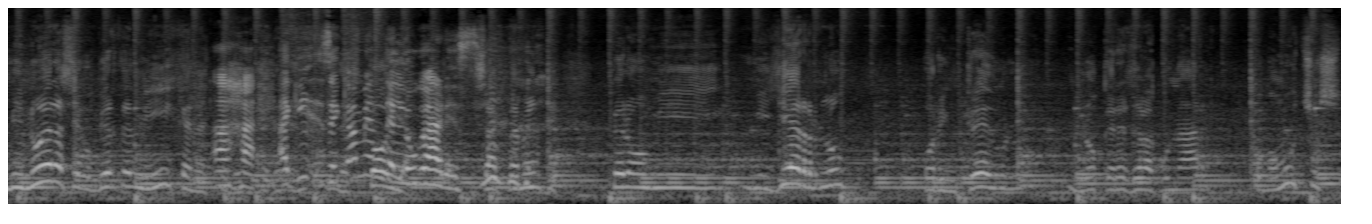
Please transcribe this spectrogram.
mi nuera se convierte en mi hija. En el- Ajá, en- aquí en se la cambian de lugares. Exactamente. Pero mi, mi yerno, por incrédulo, no quererse vacunar, como muchos,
